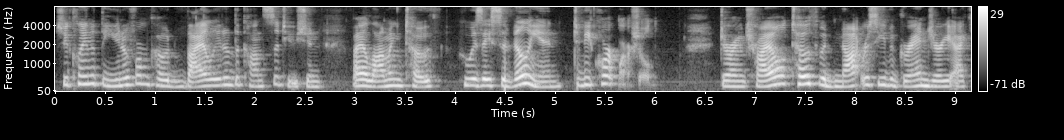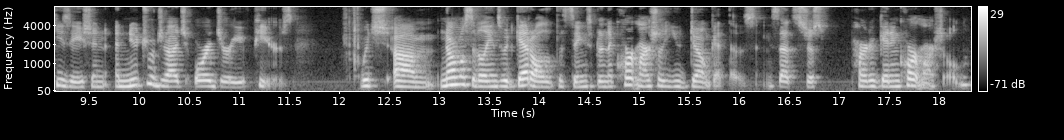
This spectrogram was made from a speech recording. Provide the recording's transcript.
She claimed that the Uniform Code violated the Constitution by allowing Toth, who is a civilian, to be court martialed. During trial, Toth would not receive a grand jury accusation, a neutral judge, or a jury of peers, which um, normal civilians would get all of those things, but in a court martial, you don't get those things. That's just part of getting court martialed.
